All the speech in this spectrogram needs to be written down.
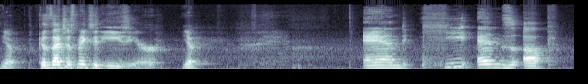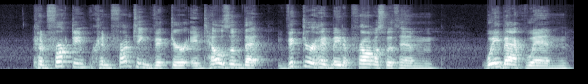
Yep. because that just makes it easier. Yep. and he ends up confronting confronting Victor and tells him that Victor had made a promise with him way back when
